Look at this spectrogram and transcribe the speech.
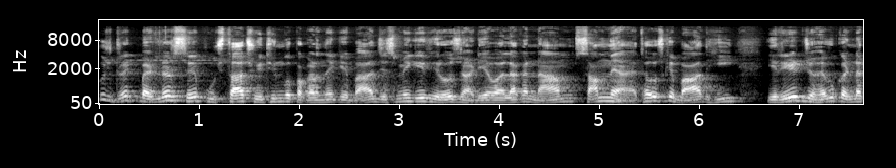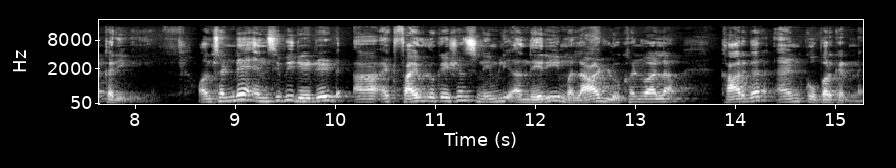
कुछ ड्रग पेडलर से पूछताछ हुई थी उनको पकड़ने के बाद, जिसमें कि फिरोज़ नाडियावाला का नाम सामने आया था, उसके बाद ही ये रेड जो है वो कंडक्ट करी गई है। On Sunday N C B raided at five locations namely Andheri Malad Lokhandwala Kharghar and Koparkhairane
